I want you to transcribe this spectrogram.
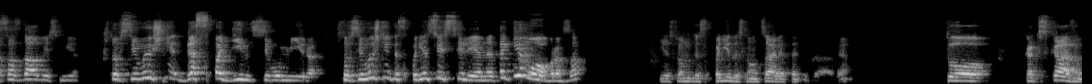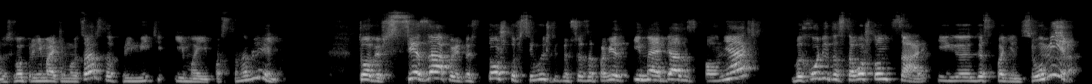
создал весь мир, что Всевышний господин всего мира, что Всевышний господин всей вселенной. Таким образом, если он господин, если он царь и так то, как сказано, то есть вы принимаете мое царство, примите и мои постановления. То бишь все заповеди, то есть то, что Всевышний то все заповедует, и мы обязаны исполнять, выходит из того, что он царь и э, господин всего мира.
